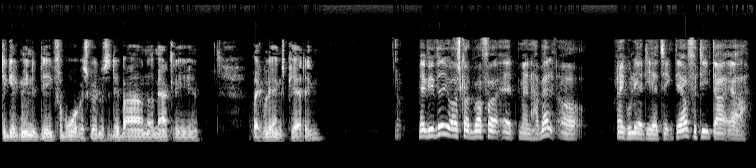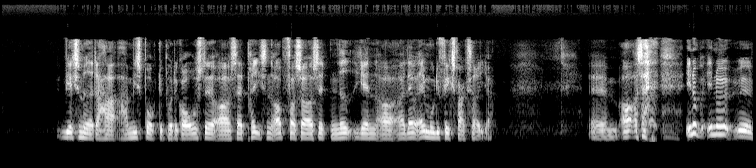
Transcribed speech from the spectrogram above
det giver ikke mening, det er ikke forbrugerbeskyttelse, det er bare noget mærkeligt reguleringspjat, ikke? Ja. Men vi ved jo også godt, hvorfor at man har valgt at regulere de her ting. Det er jo fordi, der er virksomheder, der har, har misbrugt det på det groveste og sat prisen op for så at sætte den ned igen og, og lave alle mulige fiksfakserier. Øhm, og, og så endnu, endnu øh,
